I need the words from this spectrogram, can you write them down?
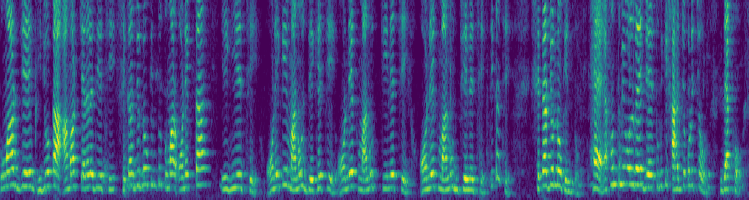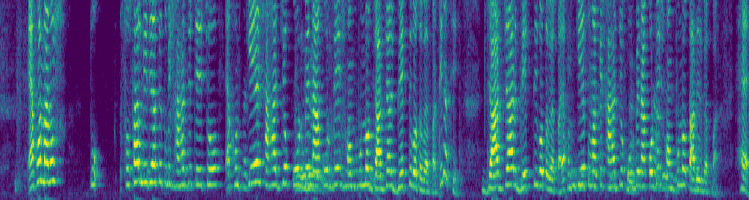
তোমার যে ভিডিওটা আমার চ্যানেলে দিয়েছি, সেটার জন্য কিন্তু তোমার অনেকটা এগিয়েছে। অনেকেই মানুষ দেখেছে, অনেক মানুষ চিনেছে, অনেক মানুষ জেনেছে, ঠিক আছে? সেটার জন্য কিন্তু। হ্যাঁ এখন তুমি বলবে যে তুমি কি সাহায্য করেছ? দেখো, এখন মানুষ তো সোশ্যাল মিডিয়াতে তুমি সাহায্য চেয়েছো, এখন কে সাহায্য করবে, না করবে সম্পূর্ণ যার যার ব্যক্তিগত ব্যাপার, ঠিক আছে? যার যার ব্যক্তিগত ব্যাপার, এখন কে তোমাকে সাহায্য করবে, না করবে সম্পূর্ণ তাদের ব্যাপার। হ্যাঁ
